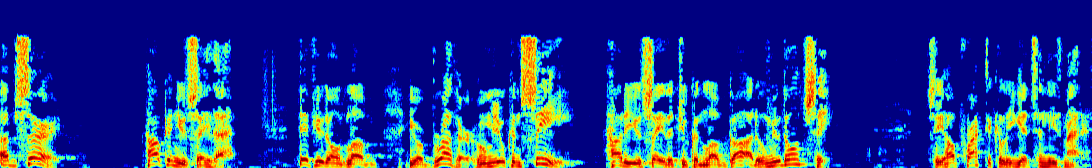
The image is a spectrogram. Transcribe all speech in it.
Absurd. How can you say that? If you don't love your brother whom you can see, how do you say that you can love God whom you don't see? See how practical he gets in these matters.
